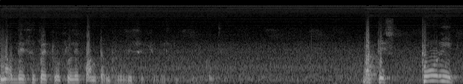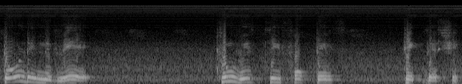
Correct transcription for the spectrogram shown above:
North is totally contemporary situation but this story told in way through which three folk tales take their shape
